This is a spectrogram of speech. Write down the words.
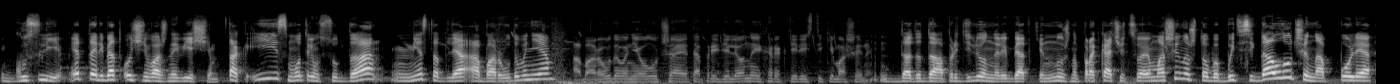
гусли. Это, ребят, очень важные вещи. Так, и смотрим сюда. Место для оборудования. Оборудование улучшает определенные характеристики машины. Да-да-да, определенно, ребятки, нужно прокачивать свою машину, чтобы быть всегда лучше на поле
